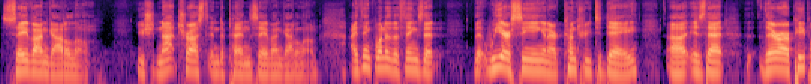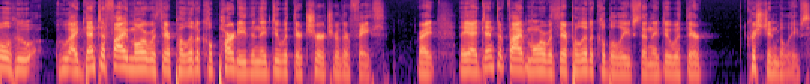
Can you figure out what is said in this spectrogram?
save on God alone. You should not trust and depend save on God alone. I think one of the things that that we are seeing in our country today uh, is that there are people who who identify more with their political party than they do with their church or their faith. Right? They identify more with their political beliefs than they do with their Christian beliefs,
